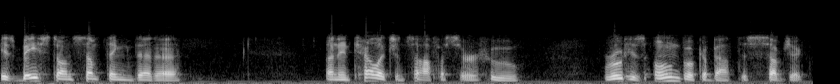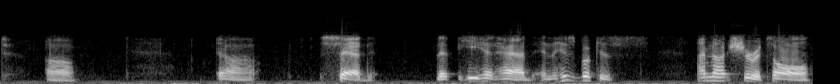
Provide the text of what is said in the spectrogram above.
is based on something that a an intelligence officer who wrote his own book about this subject uh, uh, said that he had had, and his book is, I'm not sure it's all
